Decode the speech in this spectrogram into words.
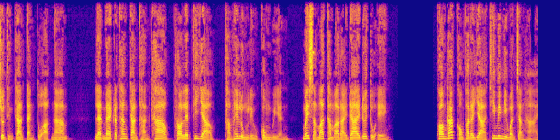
จนถึงการแต่งตัวอาบน้ำและแม้กระทั่งการทานข้าว เพราะเล็บที่ยาวทำให้ลุงหลิวกงเหวียน ไม่สามารถทำอะไรได้ด้วยตัวเอง ความรักของภรรยาที่ไม่มีวันจางหาย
